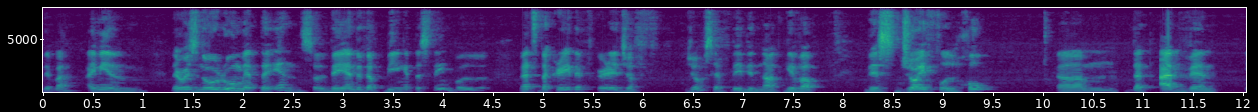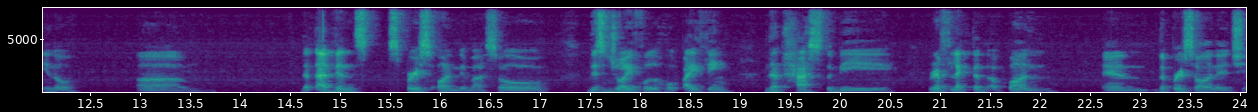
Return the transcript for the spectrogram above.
ba? I mean, there was no room at the inn, so they ended up being at the stable. That's the creative courage of Joseph. They did not give up this joyful hope um, that Advent, you know, um, that Advent spurs on, 'di ba? So this joyful hope, I think that has to be reflected upon and the personage.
